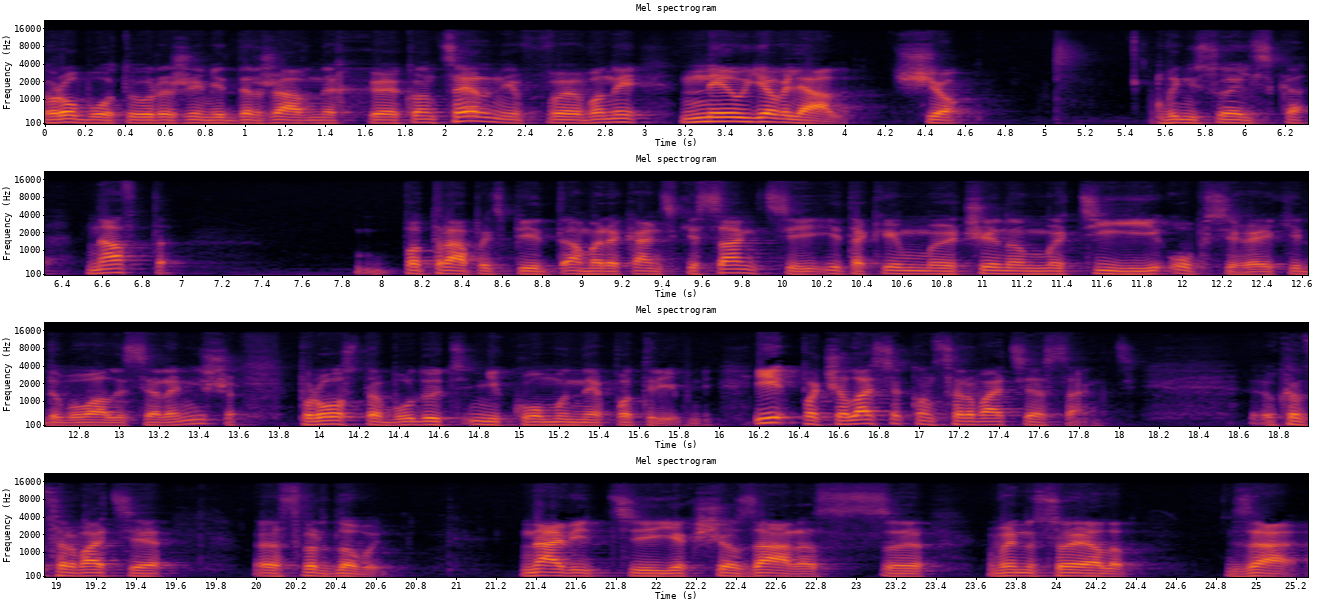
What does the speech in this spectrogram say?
роботу у режимі державних е, концернів, е, вони не уявляли, що венесуельська нафта потрапить під американські санкції, і таким чином ті її обсяги, які добувалися раніше, просто будуть нікому не потрібні. І почалася консервація санкцій, консервація е, свердловин. Навіть якщо зараз е, Венесуела за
